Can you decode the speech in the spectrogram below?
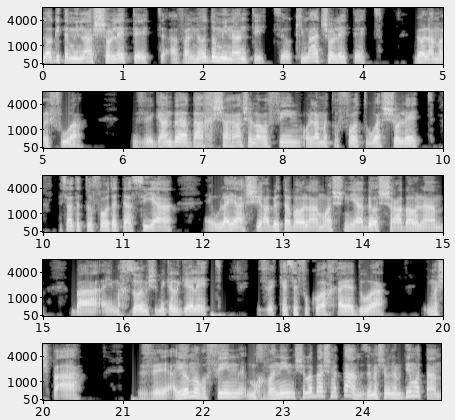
לא אגיד את המילה שולטת, אבל מאוד דומיננטית, או כמעט שולטת בעולם הרפואה. וגם בהכשרה של הרופאים עולם התרופות הוא השולט. תעשיית התרופות התעשייה אולי העשירה ביותר בעולם או השנייה באושרה בעולם במחזורים שמגלגלת וכסף הוא כוח כידוע עם השפעה והיום הרופאים מוכוונים שלא באשמתם זה מה שמלמדים אותם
